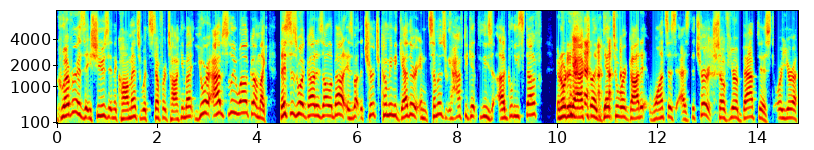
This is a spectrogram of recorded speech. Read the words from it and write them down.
whoever has issues in the comments with stuff we're talking about you're absolutely welcome like this is what god is all about is about the church coming together and sometimes we have to get through these ugly stuff in order to actually get to where God wants us as the church. So if you're a Baptist or you're a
